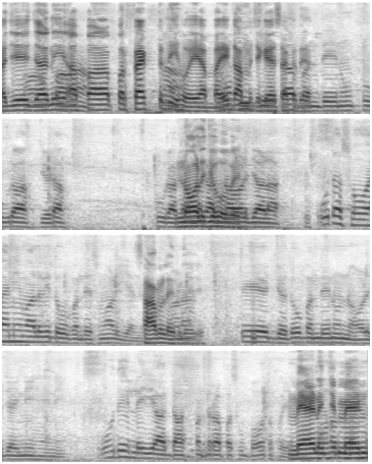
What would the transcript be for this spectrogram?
ਹਜੇ ਜਾਨੀ ਆਪਾਂ ਪਰਫੈਕਟ ਨਹੀਂ ਹੋਏ ਆਪਾਂ ਇਹ ਕੰਮ 'ਚ ਕਹਿ ਸਕਦੇ। ਬੰਦੇ ਨੂੰ ਪੂਰਾ ਜਿਹੜਾ ਪੂਰਾ Knowledge ਹੋਵੇ। ਨੌਲੇਜ ਵਾਲਾ ਉਹ ਤਾਂ 100 ਐਨੀਮਲ ਵੀ ਦੋ ਬੰਦੇ ਸੰਭਾਲੀ ਜਾਂਦੇ ਸਾਂਭ ਲੈਂਦੇ? ਜੀ ਤੇ ਜਦੋਂ ਬੰਦੇ ਨੂੰ ਨੌਲੇਜ ਇੰਨੀ ਹੈ ਨਹੀਂ ਉਹਦੇ ਲਈ ਆ 10 15 ਪਸ਼ੂ ਬਹੁਤ ਹੋ ਜਾਂਦੇ ਮੈਨੇਜਮੈਂਟ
